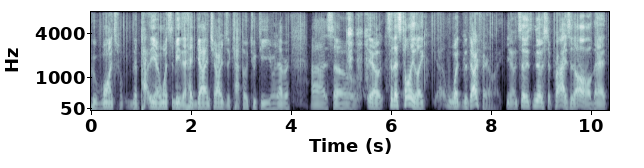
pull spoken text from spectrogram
who wants the you know wants to be the head guy in charge, the capo tutti or whatever. Uh, so you know, so that's totally like what the Darkfae are like, you know. And so it's no surprise at all that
